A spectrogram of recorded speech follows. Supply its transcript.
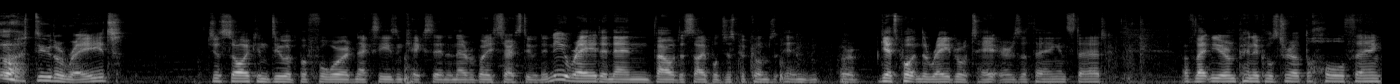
Ugh, do the raid. Just so I can do it before next season kicks in and everybody starts doing the new raid, and then Vow Disciple just becomes in... Or gets put in the raid rotator as a thing instead of letting you earn pinnacles throughout the whole thing,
